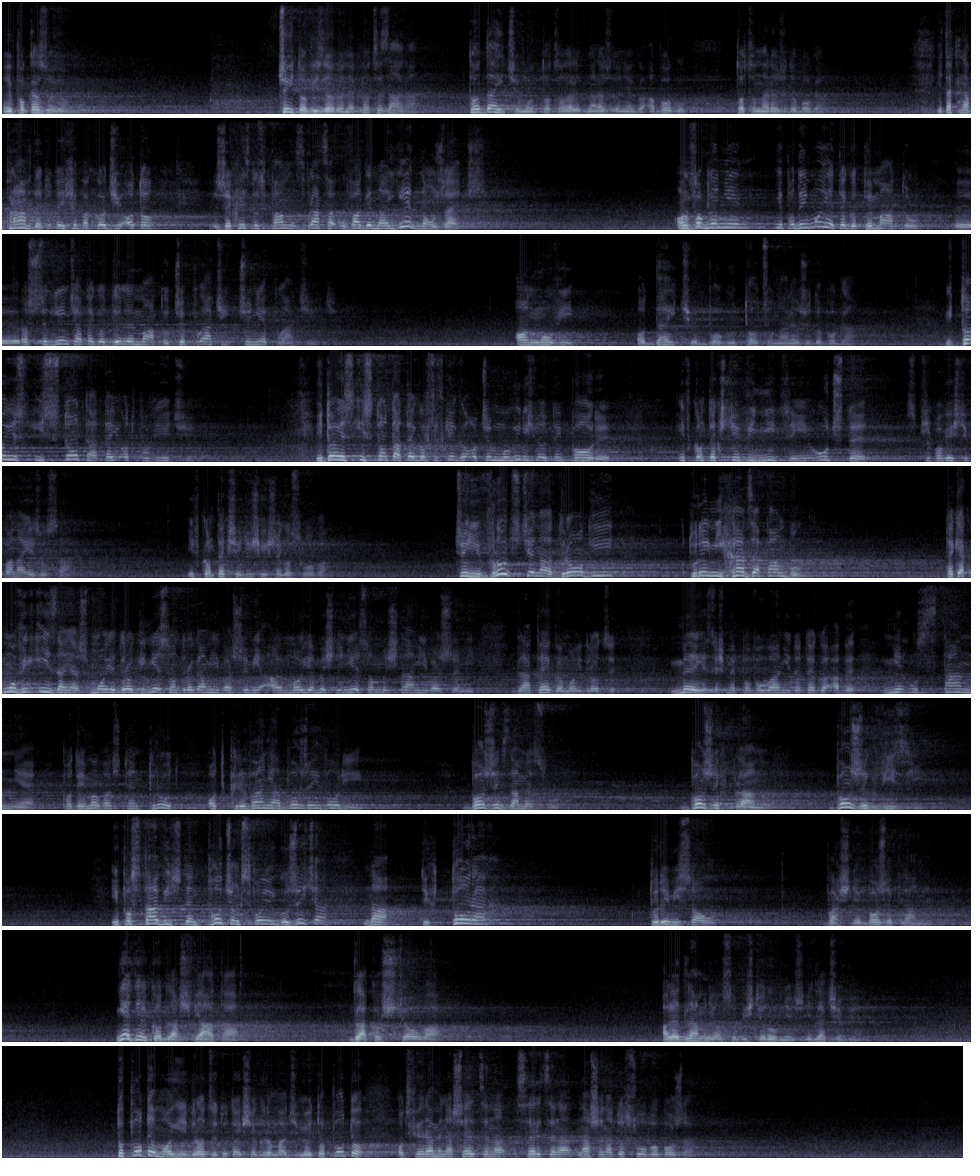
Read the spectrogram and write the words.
I pokazują mu. Czyj to wizerunek? No Cezara. To dajcie mu to, co należy do niego, a Bogu to, co należy do Boga. I tak naprawdę tutaj chyba chodzi o to, że Chrystus Pan zwraca uwagę na jedną rzecz. On w ogóle nie, nie podejmuje tego tematu, y, rozstrzygnięcia tego dylematu, czy płacić, czy nie płacić. On mówi: oddajcie Bogu to, co należy do Boga. I to jest istota tej odpowiedzi. I to jest istota tego wszystkiego, o czym mówiliśmy do tej pory, i w kontekście winnicy, i uczty z przypowieści Pana Jezusa, i w kontekście dzisiejszego słowa. Czyli wróćcie na drogi, którymi chadza Pan Bóg. Tak jak mówi Izajasz, moje drogi nie są drogami waszymi, a moje myśli nie są myślami waszymi. Dlatego, moi drodzy, my jesteśmy powołani do tego, aby nieustannie podejmować ten trud odkrywania Bożej woli. Bożych zamysłów, Bożych planów, Bożych wizji i postawić ten pociąg swojego życia na tych torach, którymi są właśnie Boże plany. Nie tylko dla świata, dla Kościoła, ale dla mnie osobiście również i dla Ciebie. To po to, moi drodzy, tutaj się gromadzimy. To po to otwieramy nasze serce na, serce na, nasze na to Słowo Boże.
